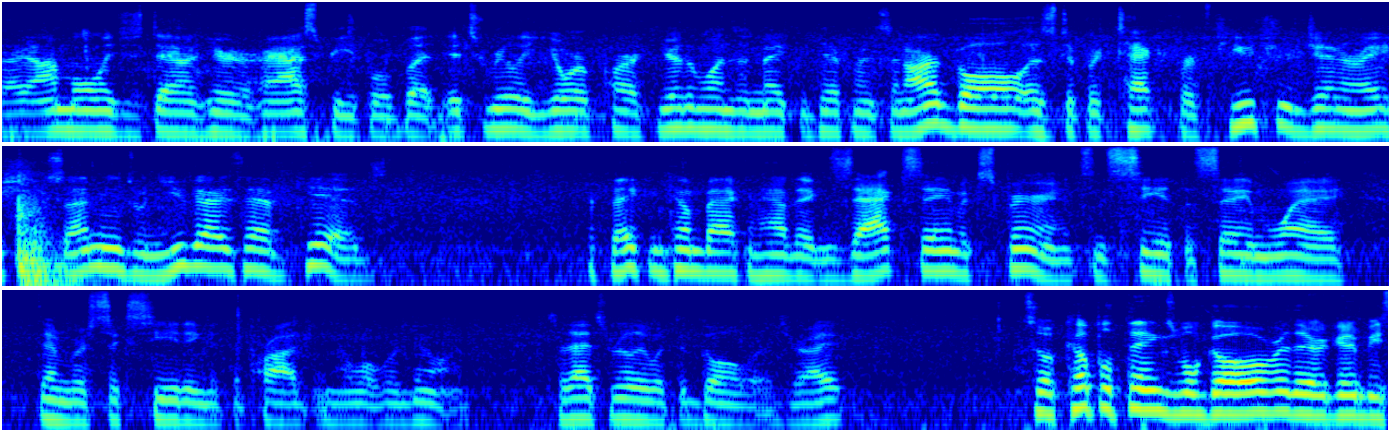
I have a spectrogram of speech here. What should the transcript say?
Right? I'm only just down here to harass people, but it's really your park. You're the ones that make the difference. And our goal is to protect for future generations. So that means when you guys have kids, they can come back and have the exact same experience and see it the same way, then we're succeeding at the project, you know, what we're doing. So that's really what the goal is, right? So a couple things we'll go over that are going to be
